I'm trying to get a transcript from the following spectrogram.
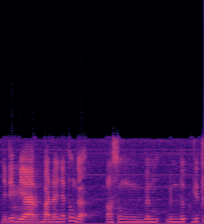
jadi hmm. biar badannya tuh nggak langsung gendut gitu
